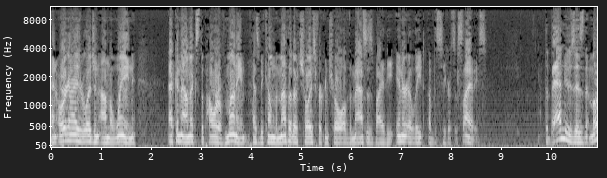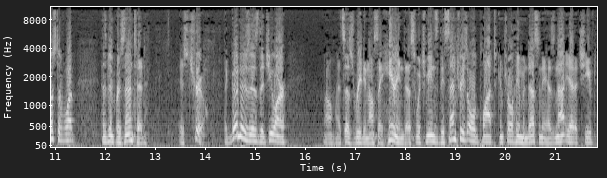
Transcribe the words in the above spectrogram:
and organized religion on the wane, economics, the power of money, has become the method of choice for control of the masses by the inner elite of the secret societies. The bad news is that most of what has been presented is true. The good news is that you are well, it says reading, I'll say hearing this, which means the centuries old plot to control human destiny has not yet achieved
